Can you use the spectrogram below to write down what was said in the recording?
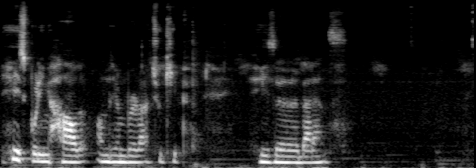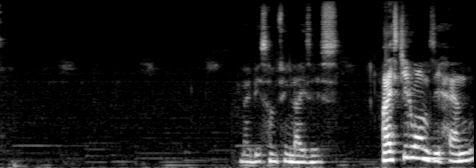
he's pulling hard on the umbrella to keep his uh, balance. Maybe something like this. I still want the hand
